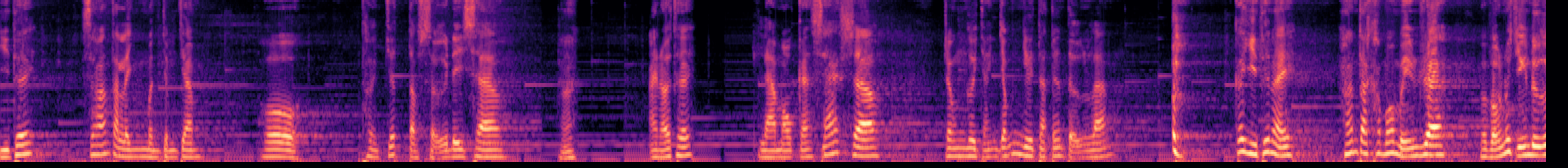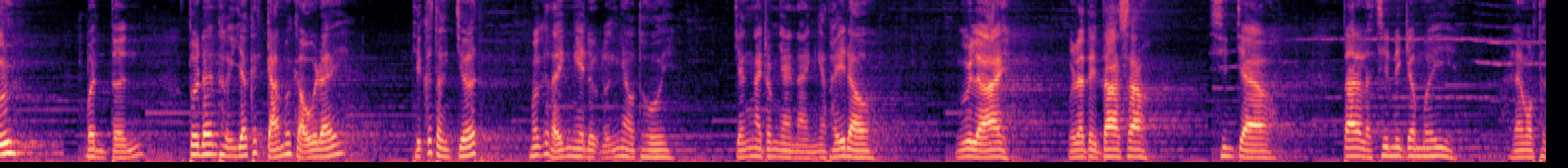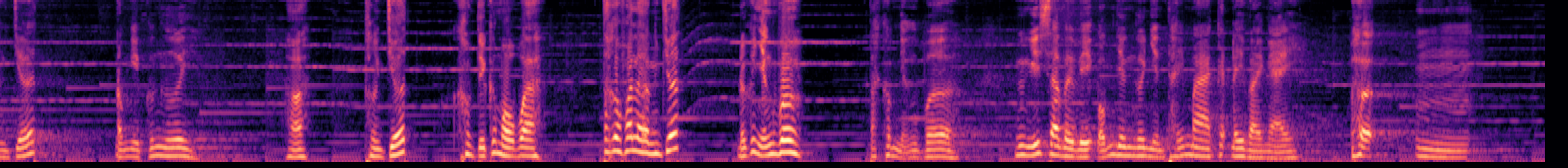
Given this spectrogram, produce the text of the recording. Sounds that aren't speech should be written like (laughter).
Gì thế? Sao hắn ta lại nhìn mình chăm chăm? Hồ, thần chết tập sự đi sao? Hả? Ai nói thế? Là một cảnh sát sao? Trông người chẳng giống như ta tưởng tượng lắm (coughs) Cái gì thế này? Hắn ta không mở miệng ra Mà vẫn nói chuyện được ư? Bình tĩnh Tôi đang thần giao kết cảm với cậu đấy Chỉ có thần chết Mới có thể nghe được lẫn nhau thôi Chẳng ai trong nhà này nghe thấy đâu Ngươi là ai? Ngươi đã tìm ta sao? Xin chào Ta là Shinigami Là một thần chết. Đồng nghiệp của ngươi. Hả? Thần chết? Không chỉ có một à? Ta không phải là thần chết. Đừng có nhận vơ. Ta không nhận vơ. Ngươi nghĩ sao về việc bỗng dưng ngươi nhìn thấy ma cách đây vài ngày? Ờ, ừm,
